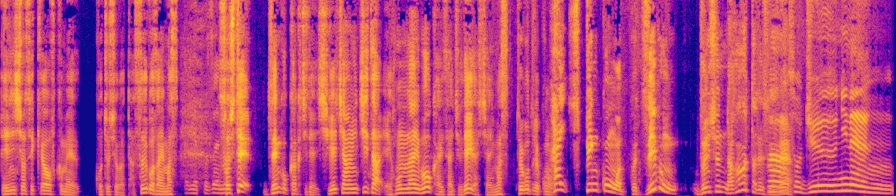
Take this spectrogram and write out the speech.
電子書籍化を含めご著書が多数ございます。ありがとうございます。そして全国各地でしげちゃん一座絵本ライブを開催中でいらっしゃいます。ということでこのはい。すっぴんこんはこれ随分文春長かったですよね。そう、12年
